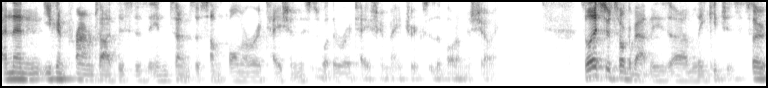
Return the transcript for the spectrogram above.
And then you can parameterize this as in terms of some form of rotation. This is what the rotation matrix at the bottom is showing. So let's just talk about these uh, leakages. So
